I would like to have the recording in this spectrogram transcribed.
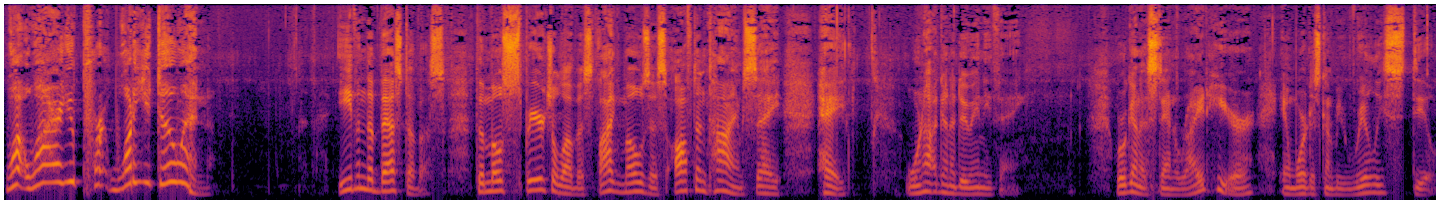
What, why are you, what are you doing? Even the best of us, the most spiritual of us, like Moses, oftentimes say, hey, we're not going to do anything. We're going to stand right here and we're just going to be really still.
